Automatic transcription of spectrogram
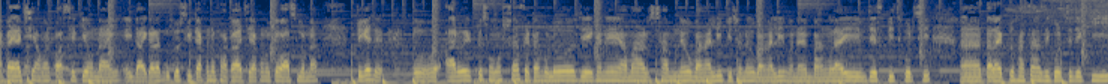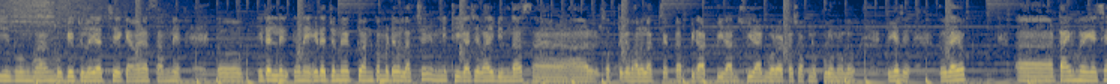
একাই আছি, আমার পাশে কেউ নাই। এই জায়গাটা, দুটো সিট এখনও ফাঁকা আছে, এখনও কেউ আসলো না। ঠিক আছে? তো আরও একটু সমস্যা, সেটা হলো যে এখানে আমার সামনেও বাঙালি, পিছনেও বাঙালি। মানে বাংলায় যে স্পিচ করছি তারা একটু হাসাহাসি করছে যে কি ভাঙ বকে চলে যাচ্ছে ক্যামেরার সামনে। তো এটার মানে এটার জন্য একটু আনকমফোর্টেবল লাগছে। এমনি ঠিক আছে ভাই বিন্দাস। আর সব থেকে ভালো লাগছে একটা বিরাট বিরাট বিরাট বড় একটা স্বপ্ন পূরণ হলো ঠিক আছে? তো যাই হোক টাইম হয়ে গেছে।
